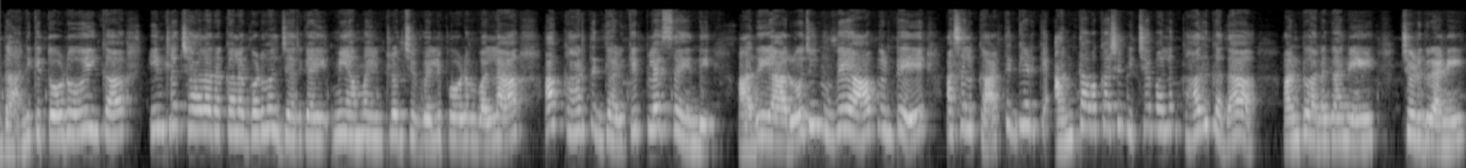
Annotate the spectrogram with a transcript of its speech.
దానికి తోడు ఇంకా ఇంట్లో చాలా రకాల గొడవలు జరిగాయి. మీ అమ్మ ఇంట్లోంచి వెళ్ళిపోవడం వల్ల ఆ కార్తిక్ గాడికి ప్లస్ అయింది. అది ఆ రోజు నువ్వే ఆపుంటే అసలు కార్తిక్ గడికి అంత అవకాశం ఇచ్చేవాళ్ళం కాదు కదా అంటూ అనగానే చూడు గ్రాని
